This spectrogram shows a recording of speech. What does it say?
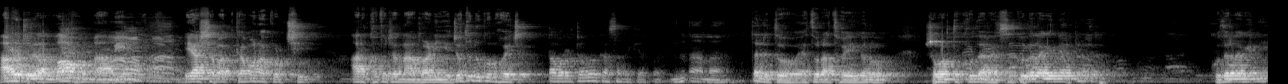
আরও জোরে আল্লাহুম্মা আমিন। এই আশাবাদ কামনা করছি। আর কতটা না বাড়িয়ে যতটুকু হয়েছে তারপর টাবার কাছে নাকি আপনার? না না। তাহলে তো এত রাত হয়ে গেল। সবার তো ক্ষুধা লাগছে। ক্ষুধা লাগেনি আপনাদের? ক্ষুধা লাগেনি?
